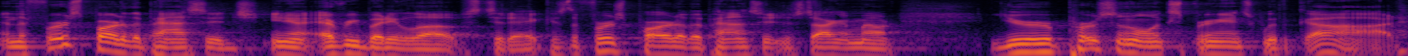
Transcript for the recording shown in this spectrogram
And the first part of the passage, you know, everybody loves today, because the first part of the passage is talking about your personal experience with God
